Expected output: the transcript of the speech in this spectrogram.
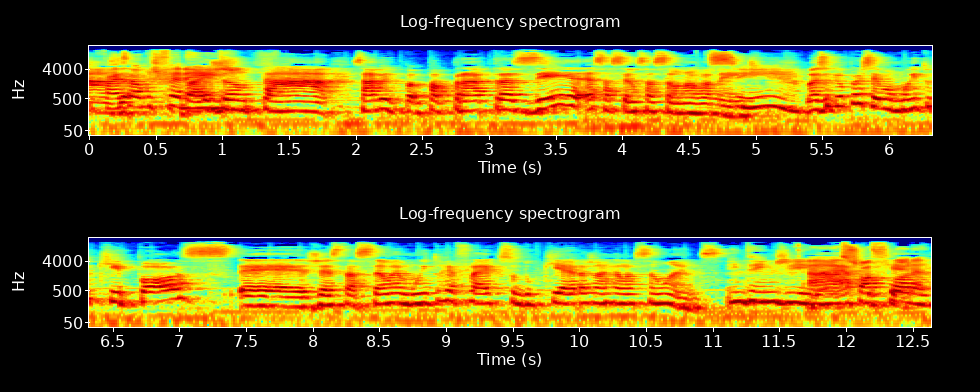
casa, Faz algo diferente. vai jantar, sabe? Pra, pra- pra trazer essa sensação novamente. Sim. Mas o que eu percebo muito que pós é, gestação é muito reflexo do que era já a relação antes. Entendi. Ah, né? só aflora ainda.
